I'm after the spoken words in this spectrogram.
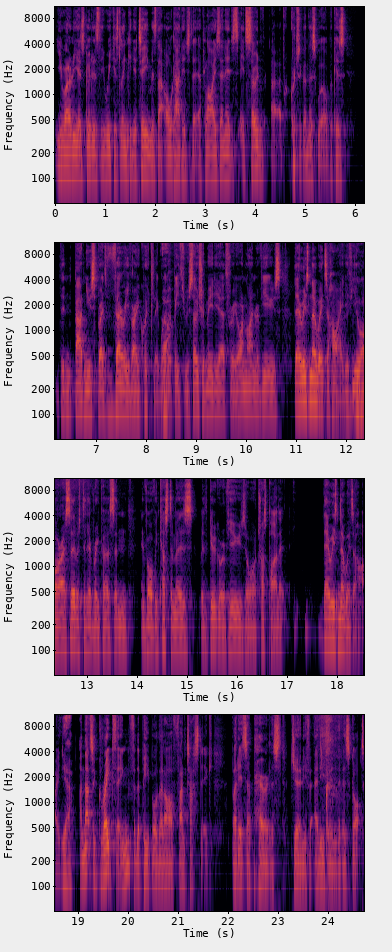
you're only as good as the weakest link in your team is that old adage that applies and it's it's so uh, critical in this world because the bad news spreads very very quickly whether oh. it be through social media through online reviews there is no way to hide if you mm. are a service delivery person involving customers with google reviews or trustpilot there is nowhere to hide yeah and that's a great thing for the people that are fantastic but it's a perilous journey for anybody that has got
